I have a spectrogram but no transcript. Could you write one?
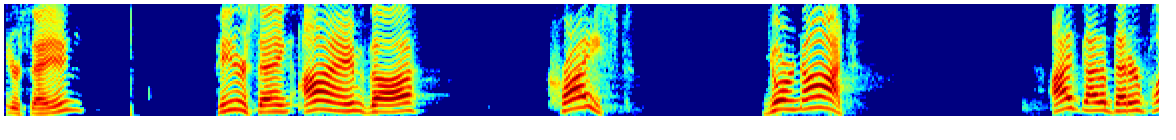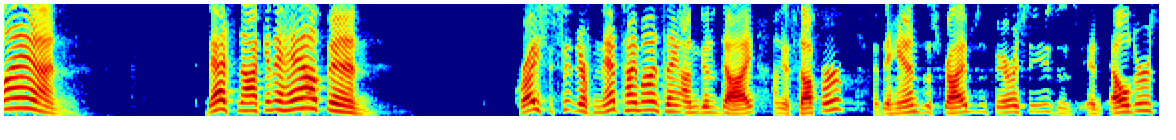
Peter saying? Peter's saying, I'm the Christ. You're not. I've got a better plan. That's not going to happen. Christ is sitting there from that time on saying, I'm going to die. I'm going to suffer at the hands of the scribes and Pharisees and, and, elders,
